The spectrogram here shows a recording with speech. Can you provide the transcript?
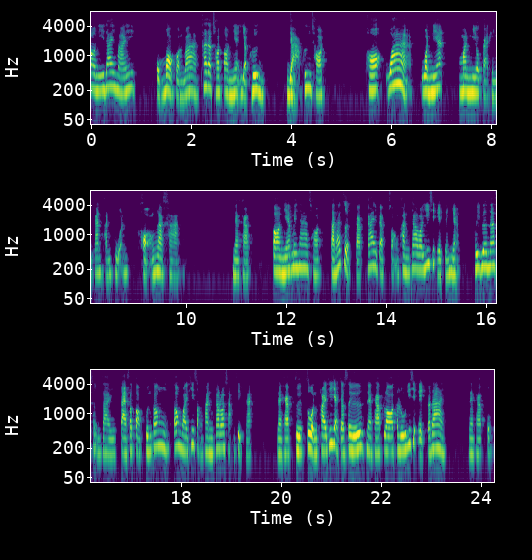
ตอนนี้ได้ไหม ผมบอกก่อนว่า ถ้าจะช็อตตอนนี้อย่าพึ่ง อย่าพึ่งช็อต เพราะว่าวันนี้มันมีโอกาสเห็นการผันผวนของราคานะครับ ตอนนี้ไม่น่าช็อต แต่ถ้าเกิดแบบใกล้แบบ 2,921 อย่างเงี้ย เฮ้ยเริ่มน่าสนใจ แต่สต็อปคุณต้องต้องไว้ที่ 2,930 นะนะครับคือส่วนใครที่อยากจะซื้อนะครับ รอทะลุ 21 ก็ได้นะครับ ผม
